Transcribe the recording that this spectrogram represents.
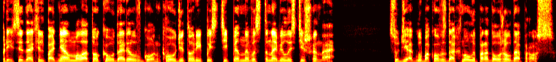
Председатель поднял молоток и ударил в гонг. В аудитории постепенно восстановилась тишина. Судья глубоко вздохнул и продолжил допрос.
